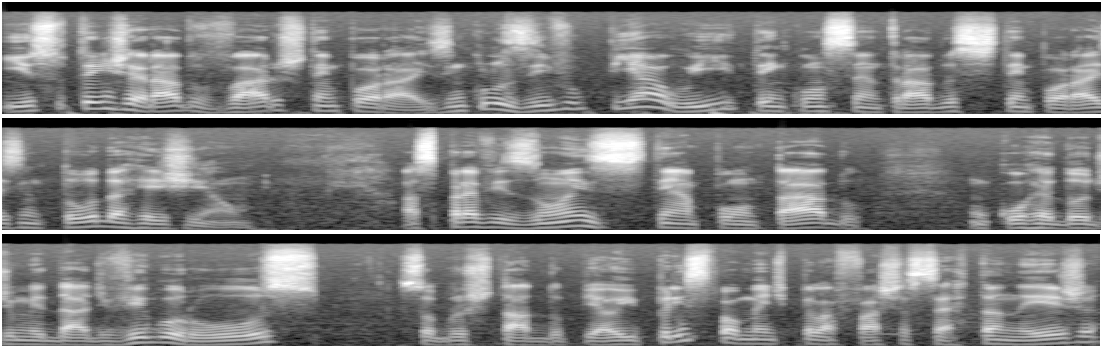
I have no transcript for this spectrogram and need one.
e isso tem gerado vários temporais. Inclusive, o Piauí tem concentrado esses temporais em toda a região. As previsões têm apontado um corredor de umidade vigoroso, sobre o estado do Piauí, principalmente pela faixa sertaneja,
